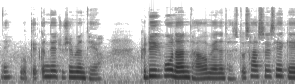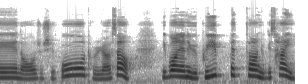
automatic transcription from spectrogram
네, 이렇게 끝내주시면 돼요. 그리고 난 다음에는 다시 또 사슬 3개 넣어주시고 돌려서 이번에는 이 V 패턴 여기 사이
